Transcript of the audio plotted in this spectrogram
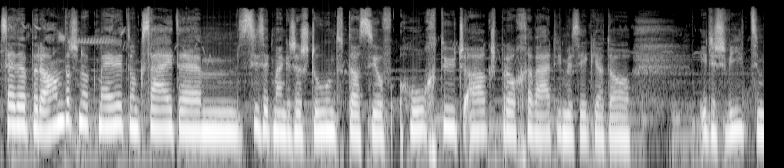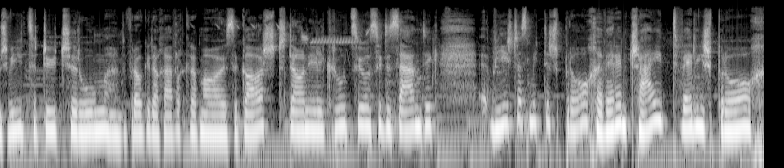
Es hat jemand anders noch gemeldet und gesagt, ähm, sie sind manchmal erstaunt, dass sie auf Hochdeutsch angesprochen werden. Wir sind ja da in der Schweiz, im schweizerdeutschen Raum. Da frage ich doch einfach gerade mal unseren Gast, Daniel Cruzius, in der Sendung. Wie ist das mit der Sprache? Wer entscheidet, welche Sprache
